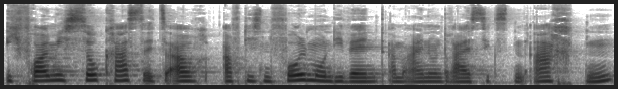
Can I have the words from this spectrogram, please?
ich freue mich so krass jetzt auch auf diesen Vollmond-Event am 31.08.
